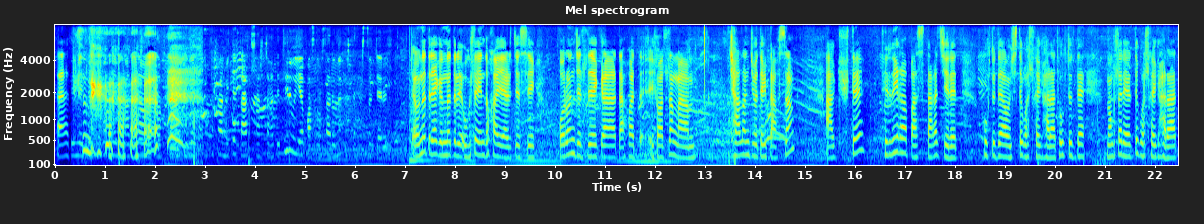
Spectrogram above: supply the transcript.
аа Тийм ээ. Тэгээд мэдээ зардж харж байгаа. Тэр үеэ бас дурсаад өнөөдөртэй харьцуулж. Тэгээ өнөөдөр яг өнөөдөр өглөө энэ тухай ярьж ирсэн 3 жилиг а, давхад их олон чаленжуудыг давсан. А гэхдээ тэрийг бас дагаж ирээд хүүхдүүдээ уншдаг болохыг хараад хүүхдүүдээ монголоор ярьдаг болохыг хараад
